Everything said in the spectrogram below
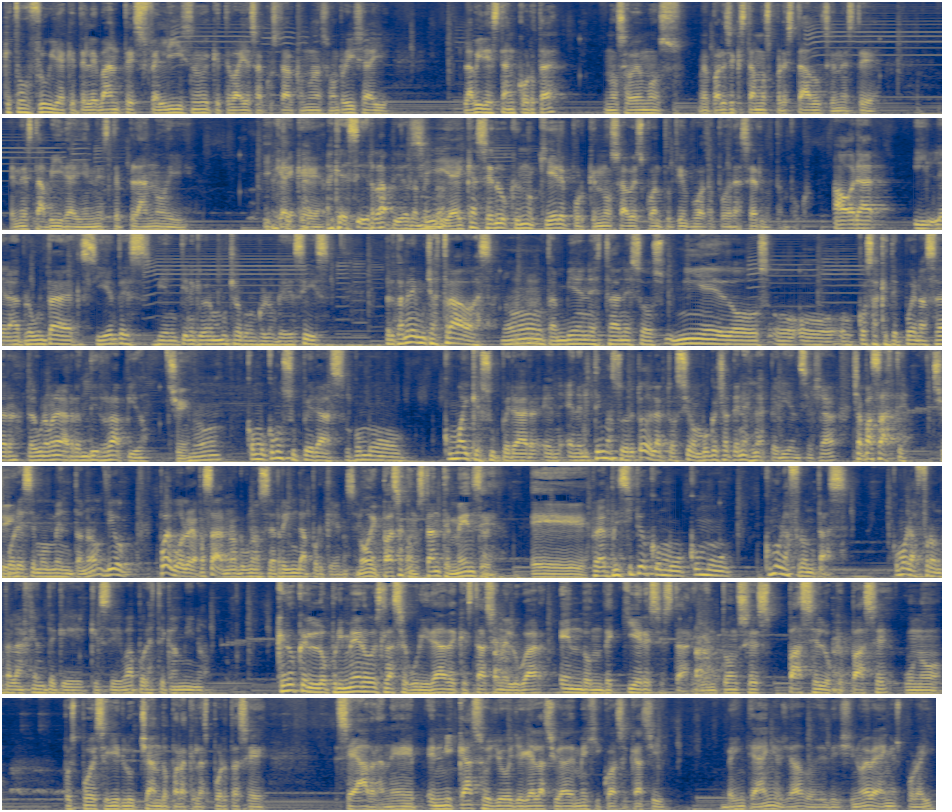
que todo fluya, que te levantes feliz ¿no? y que te vayas a acostar con una sonrisa y la vida es tan corta, no sabemos, me parece que estamos prestados en, este, en esta vida y en este plano y y que hay, que, hay que decir rápido también. Sí, hay que hacer lo que uno quiere porque no sabes cuánto tiempo vas a poder hacerlo tampoco. Ahora, y la pregunta siguiente es, bien, tiene que ver mucho con, lo que decís. Pero también hay muchas trabas, ¿no? También están esos miedos o, cosas que te pueden hacer de alguna manera rendir rápido. Sí. ¿no? ¿Cómo, cómo superas o cómo, cómo hay que superar en, el tema sobre todo de la actuación? Vos que ya tenés la experiencia, ya, ya pasaste por ese momento, ¿no? Digo, puede volver a pasar, ¿no? Que uno se rinda porque, no sé. No, y pasa constantemente. Eh, Pero al principio, ¿cómo, cómo, cómo lo afrontas? ¿Cómo lo afronta la gente que, que se va por este camino? Creo que lo primero es la seguridad de que estás en el lugar en donde quieres estar y entonces pase lo que pase, uno pues puede seguir luchando para que las puertas se, se abran. Eh, en mi caso yo llegué a la Ciudad de México hace casi 20 años ya, 19 años por ahí.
